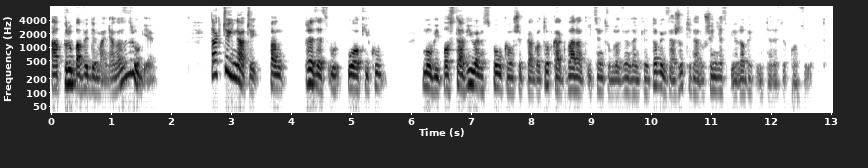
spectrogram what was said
a próba wydymania nas drugie. Tak czy inaczej, pan prezes UOKiK-u mówi, postawiłem spółką Szybka Gotówka, Gwarant i Centrum Rozwiązań Kredytowych zarzuty naruszenia zbiorowych interesów konsumentów.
